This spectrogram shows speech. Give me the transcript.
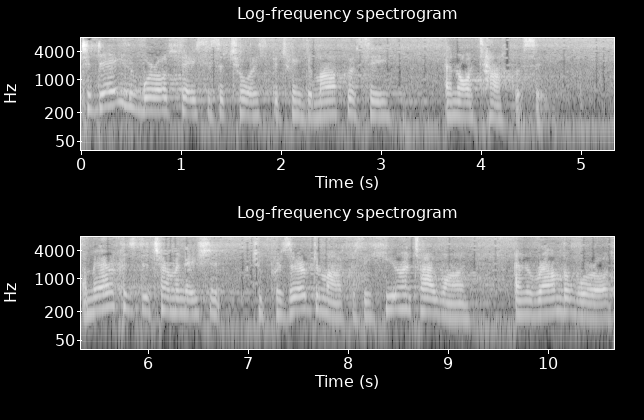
Today, the world faces a choice between democracy and autocracy. America's determination to preserve democracy here in Taiwan and around the world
